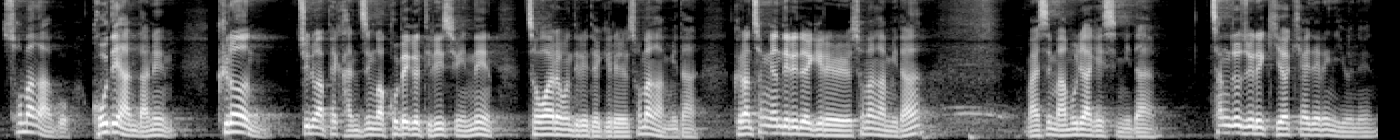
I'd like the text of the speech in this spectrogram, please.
소망하고 고대한다는 그런 주님 앞에 간증과 고백을 드릴 수 있는 저와 여러분들이 되기를 소망합니다. 그런 청년들이 되기를 소망합니다. 말씀 마무리하겠습니다. 창조주를 기억해야 되는 이유는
